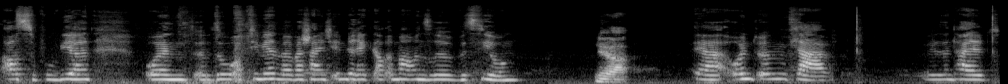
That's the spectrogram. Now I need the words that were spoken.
auszuprobieren. Und äh, so optimieren wir wahrscheinlich indirekt auch immer unsere Beziehung. Ja. Ja, und ähm, klar, wir sind halt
